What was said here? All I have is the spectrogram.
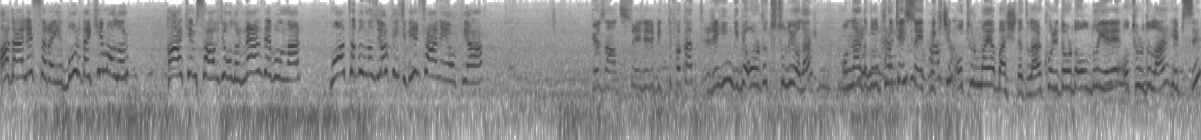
Adalet Sarayı. Burada kim olur? Hakim, savcı olur. Nerede bunlar? Muhatabımız yok hiç bir tane yok ya. Gözaltı süreleri bitti fakat rehin gibi orada tutuluyorlar. Onlar da bunu protesto etmek için oturmaya başladılar. Koridorda olduğu yere oturdular hepsi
